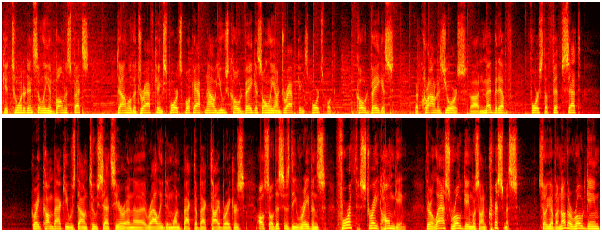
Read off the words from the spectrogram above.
get 200 instantly in bonus bets. Download the DraftKings Sportsbook app now. Use code Vegas only on DraftKings Sportsbook. Code Vegas. The crown is yours. Uh, Medvedev forced a fifth set. Great comeback. He was down two sets here and uh, rallied and won back to back tiebreakers. Also, this is the Ravens' fourth straight home game. Their last road game was on Christmas. So you have another road game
